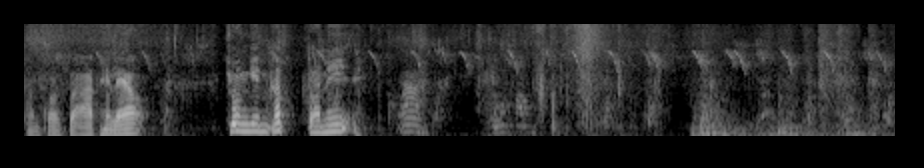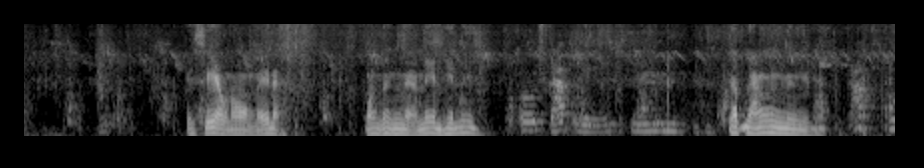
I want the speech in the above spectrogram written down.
ทำความสะอาดให้แล้ว ช่วงเย็นครับตอนนี้อ่าไปแซวน้องเลยน่ะ บางหนึ่งเนี่ยเนมเห็นนี่เออจับเองจับหยังหนึ่งจับกู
